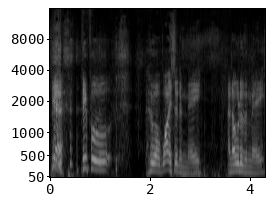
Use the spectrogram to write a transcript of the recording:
Yeah, people who are wiser than me and older than me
